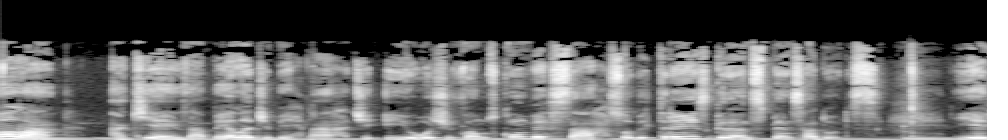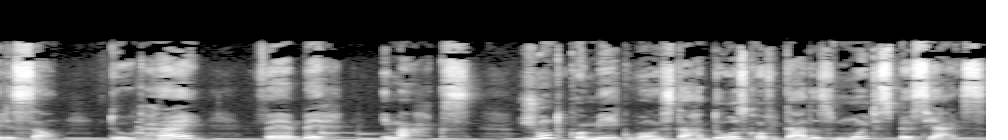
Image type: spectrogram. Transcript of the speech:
Olá, aqui é Isabela de Bernardi e hoje vamos conversar sobre três grandes pensadores. E eles são Durkheim, Weber e Marx. Junto comigo vão estar duas convidadas muito especiais,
